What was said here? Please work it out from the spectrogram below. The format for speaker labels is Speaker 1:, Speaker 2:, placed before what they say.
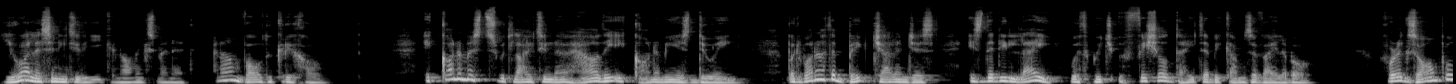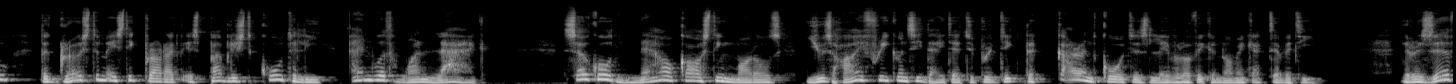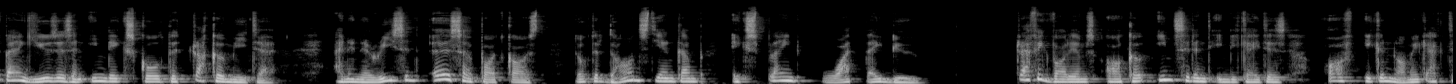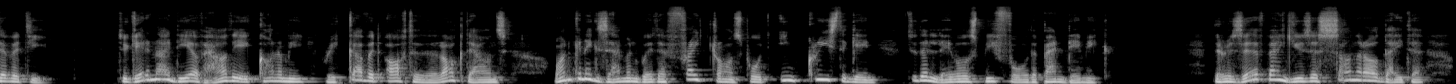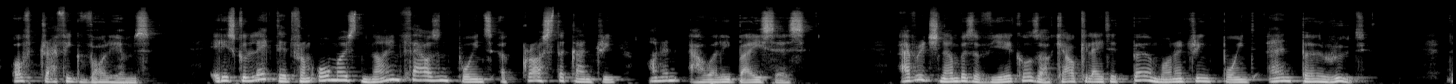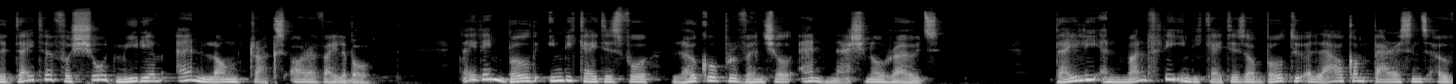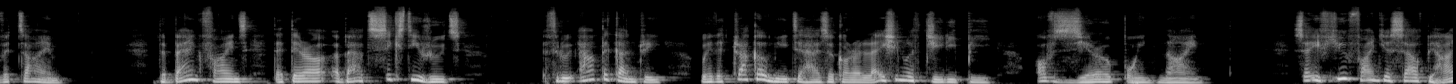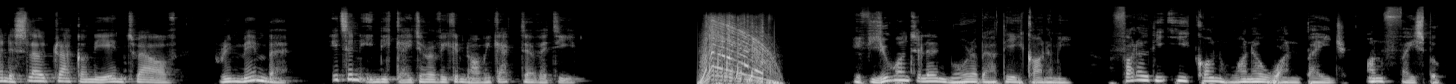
Speaker 1: You are listening to the Economics Minute, and I'm Waldo Krugell. Economists would like to know how the economy is doing, but one of the big challenges is the delay with which official data becomes available. For example, the gross domestic product is published quarterly and with one lag. So called nowcasting models use high frequency data to predict the current quarter's level of economic activity. The Reserve Bank uses an index called the Truckometer, and in a recent ERSA podcast, Dr. Daan Steenkamp explained what they do. Traffic volumes are coincident indicators of economic activity. To get an idea of how the economy recovered after the lockdowns, one can examine whether freight transport increased again to the levels before the pandemic. The Reserve Bank uses SANRAL data of traffic volumes. It is collected from almost 9,000 points across the country on an hourly basis. Average numbers of vehicles are calculated per monitoring point and per route. The data for short, medium, and long trucks are available. They then build indicators for local, provincial, and national roads. Daily and monthly indicators are built to allow comparisons over time. The bank finds that there are about 60 routes throughout the country where the truckometer has a correlation with GDP of 0.9. So if you find yourself behind a slow truck on the N12, remember it's an indicator of economic activity. If you want to learn more about the economy, follow the Econ 101 page on Facebook.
